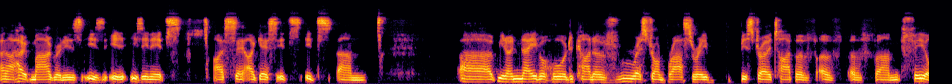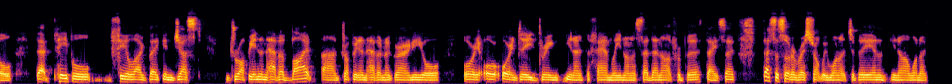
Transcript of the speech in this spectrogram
And I hope Margaret is is is in its I say I guess it's it's um, uh, you know neighborhood kind of restaurant brasserie bistro type of of, of um, feel that people feel like they can just drop in and have a bite, uh, drop in and have a Negroni or or, or, or indeed bring you know the family in on a Saturday night for a birthday. So that's the sort of restaurant we want it to be, and you know I want to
